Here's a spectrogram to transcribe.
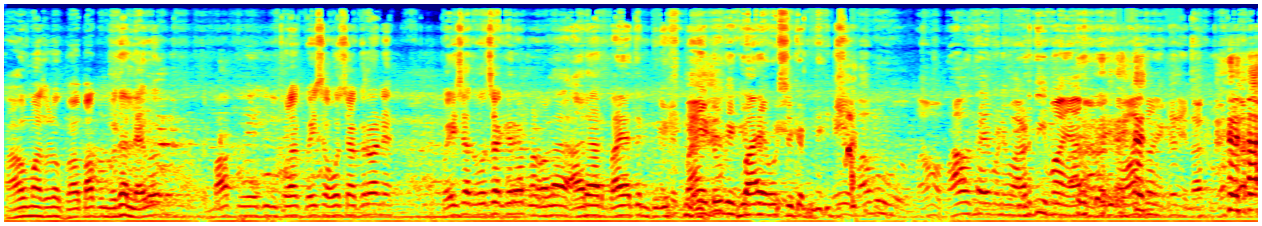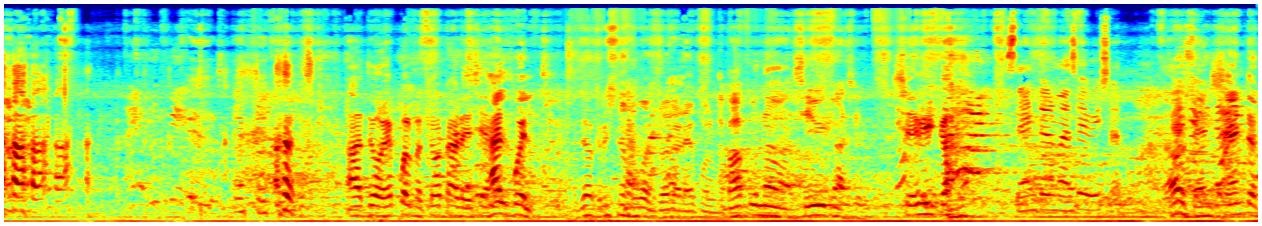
ભાવમાં થોડોક ભાવ બાપુ બધા લેવો તો બાપુ કીધું થોડાક પૈસા ઓછા કરવા ને પૈસા તો ઓછા કર્યા પણ ઓલા આર આર બાય હતા ને બાય ટૂંકી કરી. બાય ઓછી કરી નાખી. એ બાબુ આમાં ભાવ થાય પણ એમાં અડધી માં આવે વાંધો કરી નાખો. આ જો એપલમાં ચોટાડે છે. હાલ બોલ. જો કૃષ્ણ ભગવાન ચોટાડે એપલ આ બાપુના સેવિકા છે. સેવિકા. સેન્ટરમાં છે વિશાલ. સેન્ટર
